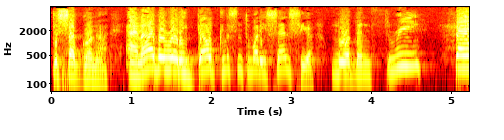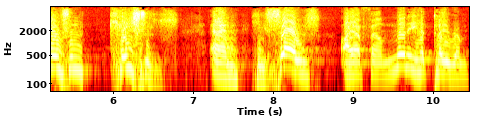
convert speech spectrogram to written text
disaguna. And I've already dealt, listen to what he says here, more than 3,000 cases. And he says, I have found many heterim,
